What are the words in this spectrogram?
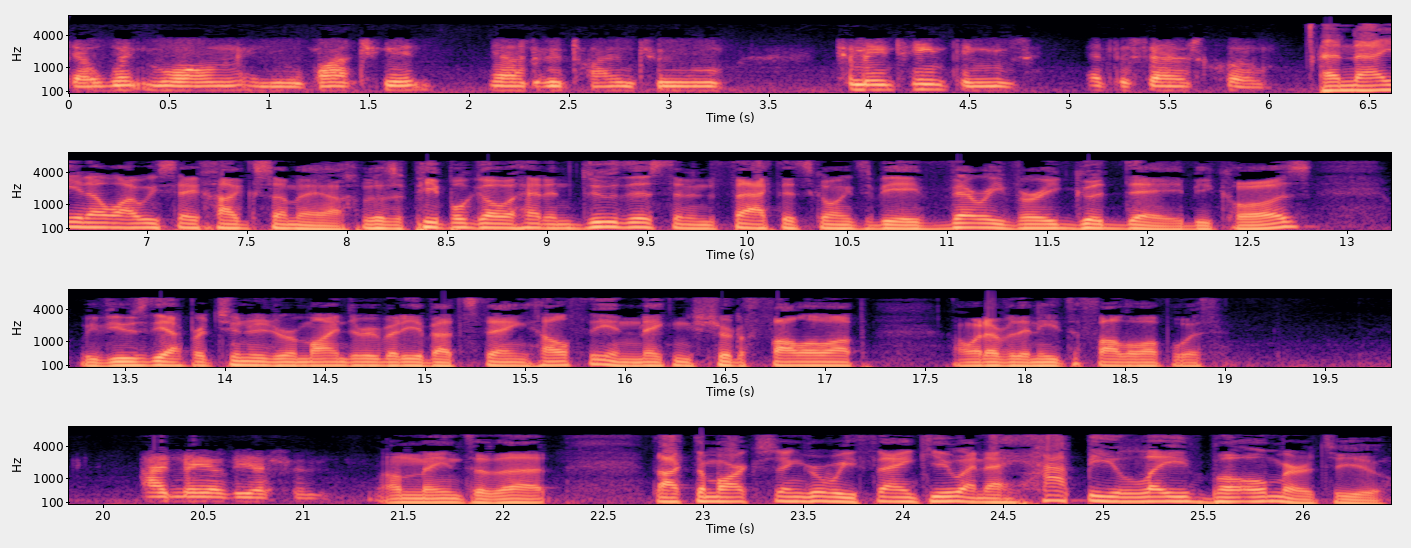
that went wrong, and you're watching it, now's a good time to to maintain things at the status quo. And now you know why we say Chag Sameach, because if people go ahead and do this, then in fact it's going to be a very, very good day because we've used the opportunity to remind everybody about staying healthy and making sure to follow up on whatever they need to follow up with. I'd may have yes, and I'm main to that. Dr. Mark Singer, we thank you and a happy Lave Ba'omer to you.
